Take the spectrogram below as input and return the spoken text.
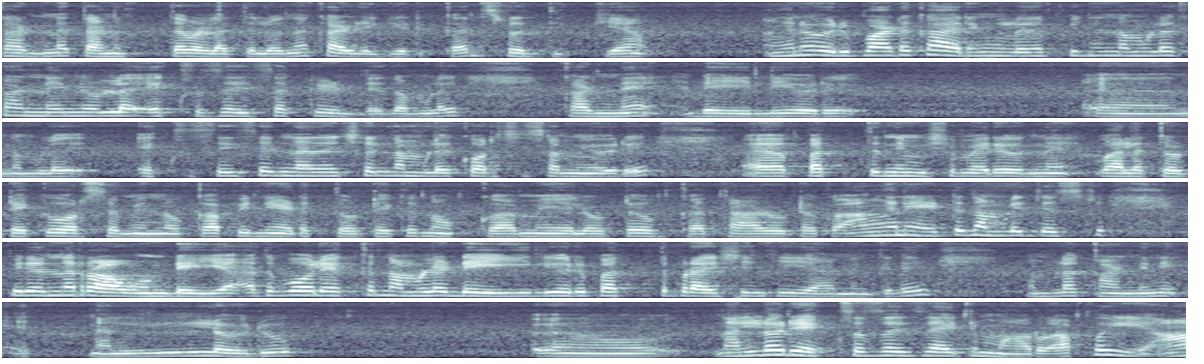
കണ്ണ് തണുത്ത വെള്ളത്തിലൊന്ന് കഴുകിയെടുക്കാൻ ശ്രദ്ധിക്കുക. അങ്ങനെ ഒരുപാട് കാര്യങ്ങൾ പിന്നെ നമ്മൾ കണ്ണിനുള്ള എക്സസൈസൊക്കെ ഉണ്ട്. നമ്മൾ കണ്ണ് ഡെയിലി ഒരു നമ്മൾ എക്സസൈസ് എന്താണെന്ന് വെച്ചാൽ നമ്മൾ കുറച്ച് സമയം ഒരു പത്ത് നിമിഷം വരെ ഒന്ന് വലത്തോട്ടേക്ക് കുറച്ച് സമയം നോക്കുക. പിന്നെ ഇടത്തോട്ടേക്ക് നോക്കുക മേലോട്ട് നോക്കുക താഴോട്ട് നോക്കുക. അങ്ങനെയായിട്ട് നമ്മൾ ജസ്റ്റ് പിന്നെ ഒന്ന് റൗണ്ട് ചെയ്യുക. അതുപോലെയൊക്കെ നമ്മൾ ഡെയിലി ഒരു പത്ത് പ്രാവശ്യം ചെയ്യുകയാണെങ്കിൽ നമ്മളെ കണ്ണിന് നല്ലൊരു നല്ലൊരു എക്സസൈസ് ആയിട്ട് മാറും. അപ്പോൾ ആ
